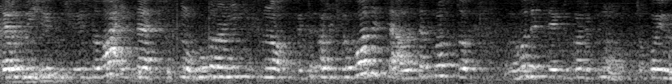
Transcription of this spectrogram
Де розміщені ключові слова, і це ну, Google Analytics, воно, як то кажуть, виводиться, але це просто виводиться, як то кажуть, ну, такою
